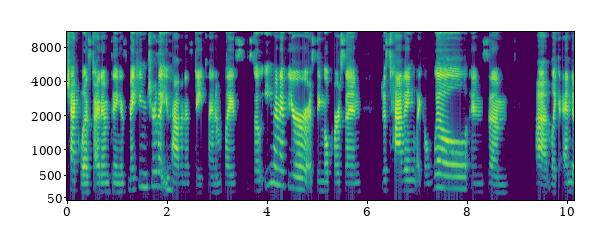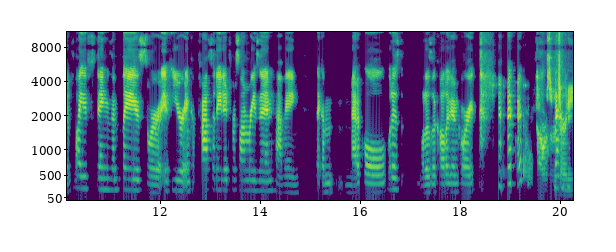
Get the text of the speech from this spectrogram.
checklist item thing, is making sure that you have an estate plan in place. So even if you're a single person, just having like a will and some um, like end of life things in place, or if you're incapacitated for some reason, having like a medical what is what is it called again, Corey? Powers of attorney,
